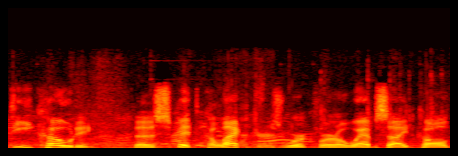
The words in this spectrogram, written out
decoding. The spit collectors work for a website called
